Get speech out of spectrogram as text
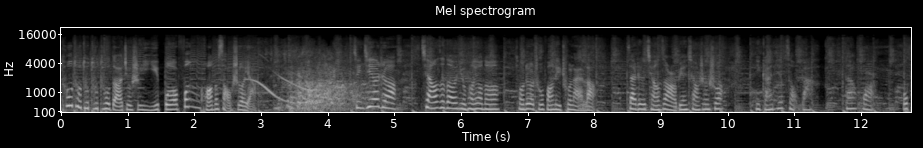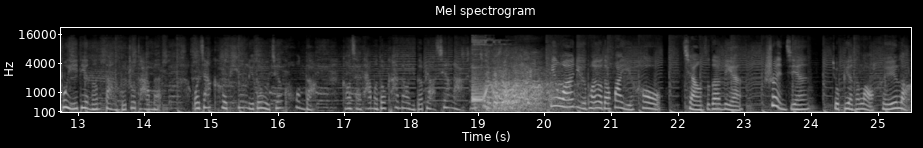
突突突突突的就是一波疯狂的扫射呀。紧接着，强子的女朋友呢从这个厨房里出来了，在这个强子耳边小声说：“你赶紧走吧，待会儿我不一定能挡得住他们。”我家客厅里都有监控的，刚才他们都看到你的表现啦。听完女朋友的话以后，强子的脸瞬间就变得老黑了。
